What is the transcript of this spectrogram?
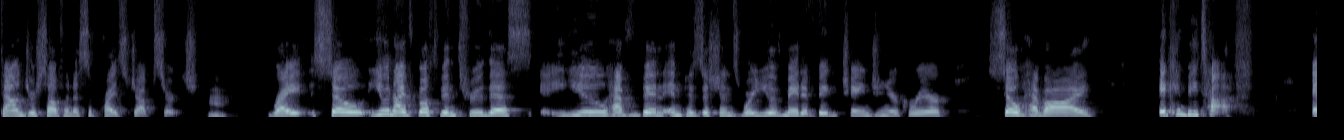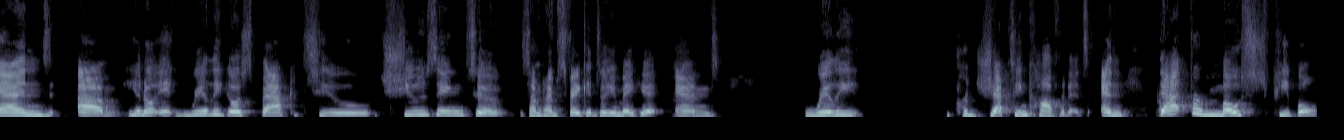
found yourself in a surprise job search. Mm. Right. So you and I have both been through this. You have been in positions where you have made a big change in your career. So have I. It can be tough. And um, you know, it really goes back to choosing to sometimes fake it till you make it and really projecting confidence. And that for most people,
